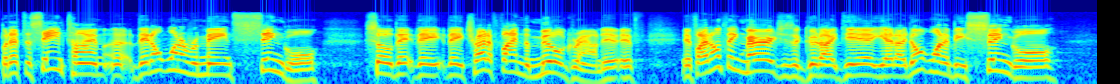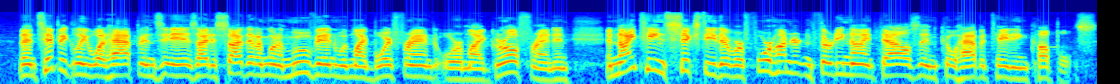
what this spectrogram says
But at the same time, uh, they don't want to remain single, so they, they, they try to find the middle ground. If, if I don't think marriage is a good idea, yet I don't want to be single, then typically what happens is I decide that I'm going to move in with my boyfriend or my girlfriend. And in 1960, there were 439,000 cohabitating couples.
